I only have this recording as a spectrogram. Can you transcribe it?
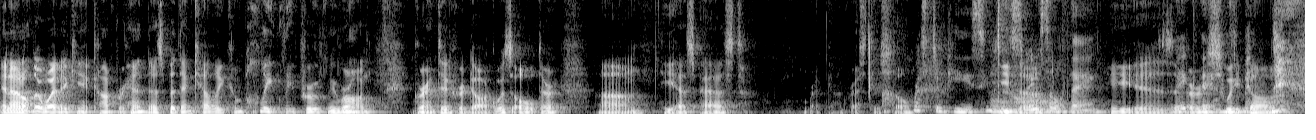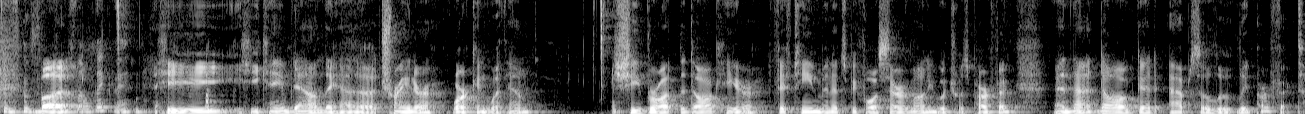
and I don't know why they can't comprehend this, but then Kelly completely proved me wrong. Granted, her dog was older. Um, he has passed. God rest his soul. Rest in peace. He was He's a- sweetest little thing. He is a Big very thing. sweet dog. This but little big thing. he he came down. They had a trainer working with him. She brought the dog here 15 minutes before ceremony, which was perfect, and that dog did absolutely perfect.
